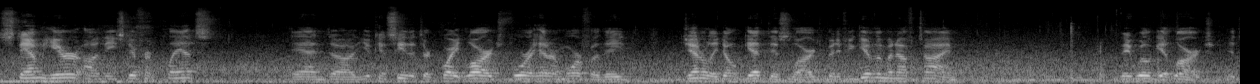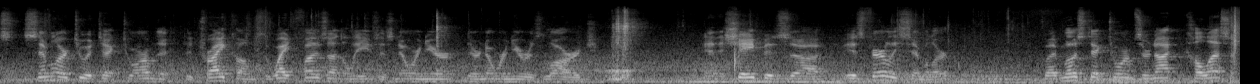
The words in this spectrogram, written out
stem here on these different plants and uh, you can see that they're quite large for a heteromorpha. They generally don't get this large, but if you give them enough time, they will get large. It's similar to a tectorum. that the trichomes, the white fuzz on the leaves is nowhere near, they're nowhere near as large. And the shape is, uh, is fairly similar, but most tectorums are not caulescent.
